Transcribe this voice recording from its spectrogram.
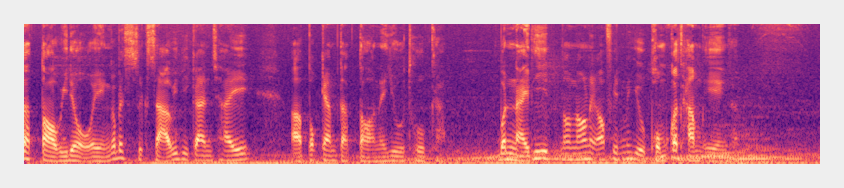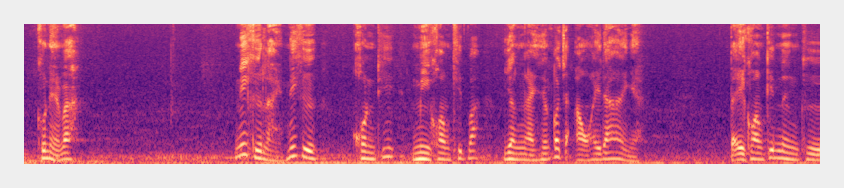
ตัดต่อวิดีโอเองก็ไปศึกษาวิธีการใช้โปรแกรมตัดต่อใน YouTube ครับ วันไหนที่น้องๆในออฟฟิศไม่อยู่ ผมก็ทำเองครับ คุณเห็นปะนี่คืออะไร นี่คือคนที่มีความคิดว่ายังไงฉันก็จะเอาให้ได้ไง แต่อีกความคิดหนึ่งคือ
